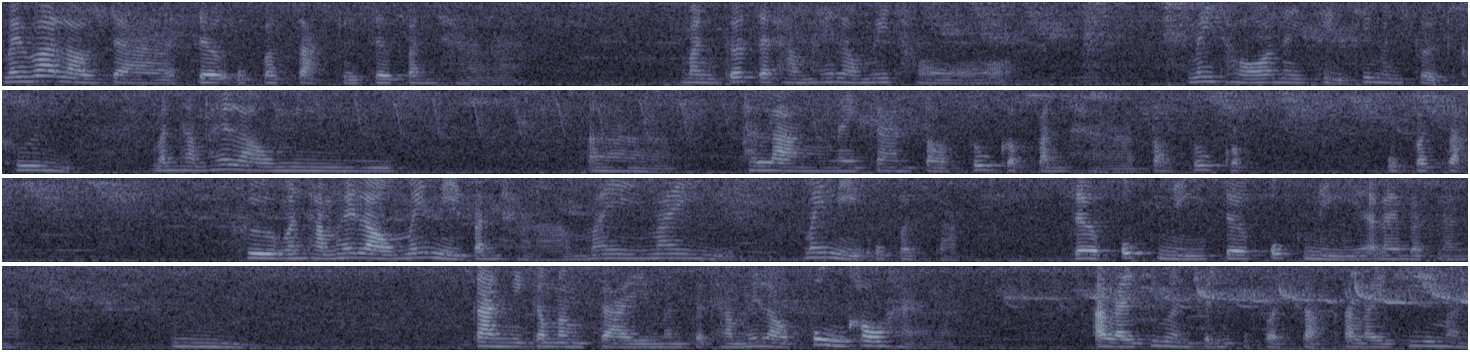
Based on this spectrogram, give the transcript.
ไม่ว่าเราจะเจออุปสรรคหรือเจอปัญหา มันก็จะทำให้เราไม่ท้อไม่ท้อในสิ่งที่มันเกิดขึ้น มันทำให้เรามีพลังในการต่อสู้กับปัญหา ต่อสู้กับอุปสรรค คือมันทำให้เราไม่หนีปัญหาไม่ไม่ไม่หนีอุปสรรค เจอปุ๊บหนีเจอปุ๊บหนีอะไรแบบนั้นอะ การมีกำลังใจมันจะทำให้เราพุ่งเข้าหา อะไรที่มันเป็นอุปสรรคอะไรที่มัน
